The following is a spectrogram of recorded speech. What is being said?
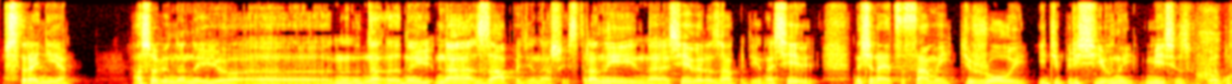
в стране особенно на ее э, на, на, на западе нашей страны, и на северо-западе, и на севере, начинается самый тяжелый и депрессивный месяц в году.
